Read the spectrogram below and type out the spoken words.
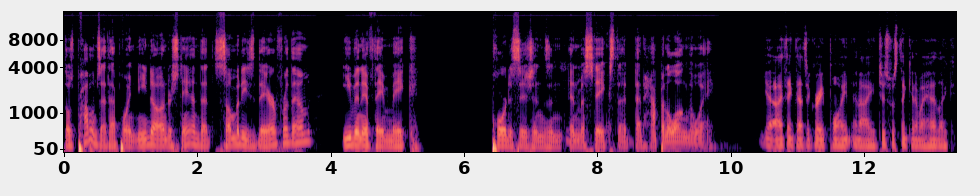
those problems at that point need to understand that somebody's there for them, even if they make poor decisions and, and mm-hmm. mistakes that that happen along the way. Yeah, I think that's a great point, and I just was thinking in my head like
